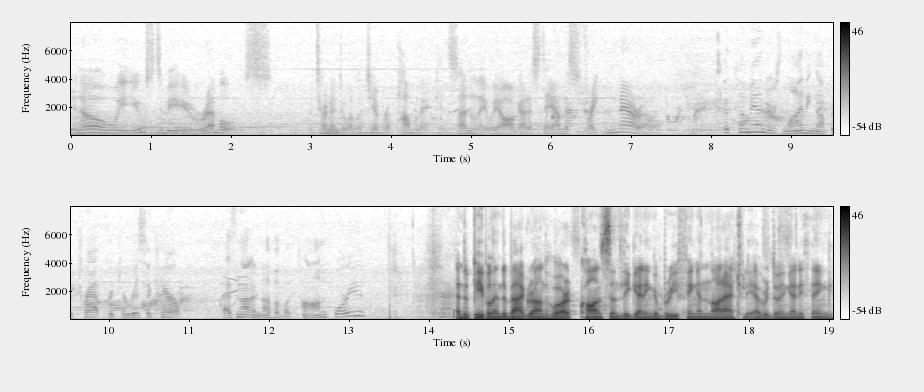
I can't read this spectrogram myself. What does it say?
You know, we used to be rebels. We turned into a legit republic, and suddenly we all gotta stay on the straight and narrow. The commander's lining up a trap for Terisa Kerrill. That's not enough of a con for you? And the people in the background who are constantly getting a briefing and not actually ever doing anything.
